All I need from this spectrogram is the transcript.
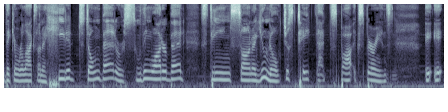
they can relax on a heated stone bed or a soothing water bed, steam, sauna, you know, just take that spa experience. It, it,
